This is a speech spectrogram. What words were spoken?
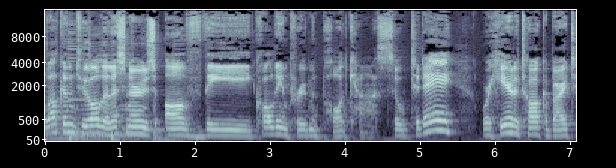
Welcome to all the listeners of the Quality Improvement Podcast. So, today we're here to talk about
